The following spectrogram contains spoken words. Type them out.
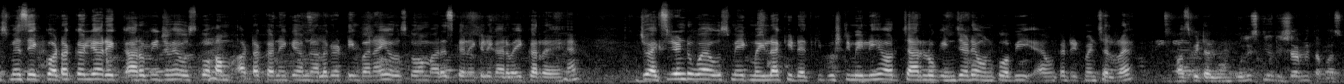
उसमें से एक को अटक कर लिया और एक आरोपी जो है उसको हम अटक करने के हमने अलग अलग टीम बनाई और उसको हम अरेस्ट करने के लिए कार्रवाई कर रहे हैं। जो एक्सीडेंट हुआ है उसमें एक महिला की डेथ की पुष्टि मिली है और चार लोग इंजर्ड है उनको अभी उनका ट्रीटमेंट चल रहा है हॉस्पिटल में। पुलिस की दिशा में तपास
